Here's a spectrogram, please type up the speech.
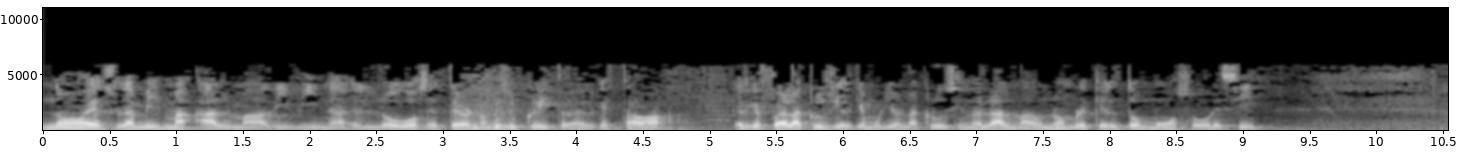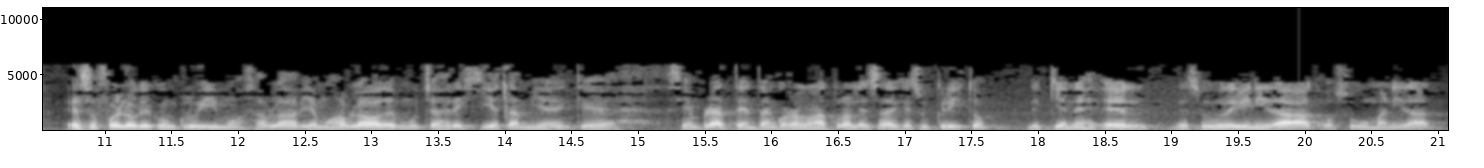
No es la misma alma divina, el Logos eterno Jesucristo, el que estaba, el que fue a la cruz y el que murió en la cruz, sino el alma de un hombre que él tomó sobre sí. Eso fue lo que concluimos. habíamos hablado de muchas herejías también que siempre atentan contra la naturaleza de Jesucristo, de quién es Él, de su divinidad o su humanidad.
